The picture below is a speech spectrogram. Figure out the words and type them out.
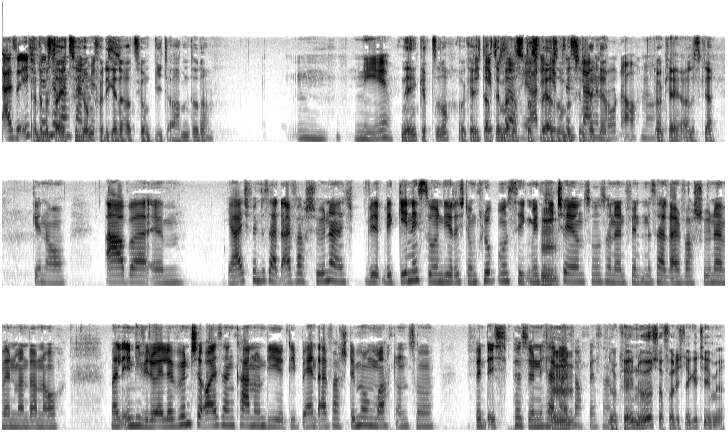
also ich ja, Du bist eigentlich zu jung für die Generation Beatabend, oder? Mm, nee. Nee, gibt's noch? Okay, die ich dachte immer, das, ja, das wäre so ein bisschen weg. Ja. auch noch. Okay, alles klar. Genau. Aber ähm, ja, ich finde es halt einfach schöner. Ich, wir, wir gehen nicht so in die Richtung Clubmusik mit hm. DJ und so, sondern finden es halt einfach schöner, wenn man dann auch mal individuelle Wünsche äußern kann und die, die Band einfach Stimmung macht und so. Finde ich persönlich halt hm. einfach besser. Okay, nö, ist ja völlig legitim, ja.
